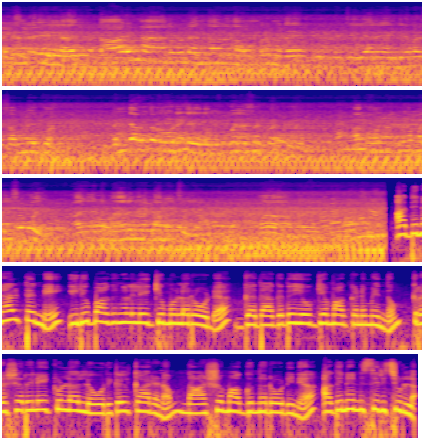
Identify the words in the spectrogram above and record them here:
അത് എന്താ കഴിഞ്ഞാൽ ടാറിങ് ആയതുകൊണ്ട് എന്തായാലും നവംബർ മുതൽ ചെയ്യാൻ എഞ്ചിനീയർമാർ സമ്മതിക്കുള്ളൂ. എന്റെ അവിടുത്തെ റോഡ് ചെയ്തു മുപ്പത് ലക്ഷം രൂപ എടുത്തു. ആ കോൺട്രാക്ടറിന്റെ പൈസ പോയി. അതിന്റെ മേലെ രണ്ടാമത് ചെയ്യാം. ആ അതിനാൽ തന്നെ ഇരുഭാഗങ്ങളിലേക്കുമുള്ള റോഡ് ഗതാഗത യോഗ്യമാക്കണമെന്നും ക്രഷറിലേക്കുള്ള ലോറികൾ കാരണം നാശമാകുന്ന റോഡിന് അതിനനുസരിച്ചുള്ള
